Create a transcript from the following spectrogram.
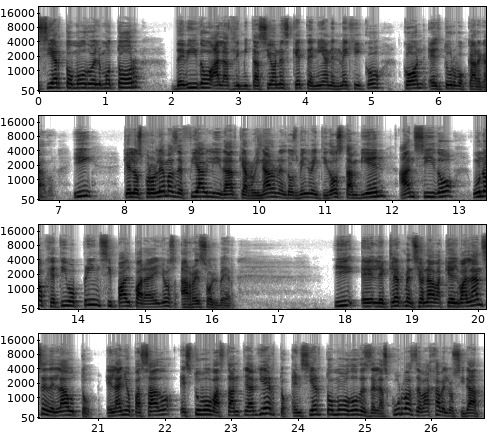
cierto modo el motor debido a las limitaciones que tenían en México con el turbocargador. Y que los problemas de fiabilidad que arruinaron el 2022 también han sido un objetivo principal para ellos a resolver. Y eh, Leclerc mencionaba que el balance del auto el año pasado estuvo bastante abierto. En cierto modo, desde las curvas de baja velocidad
